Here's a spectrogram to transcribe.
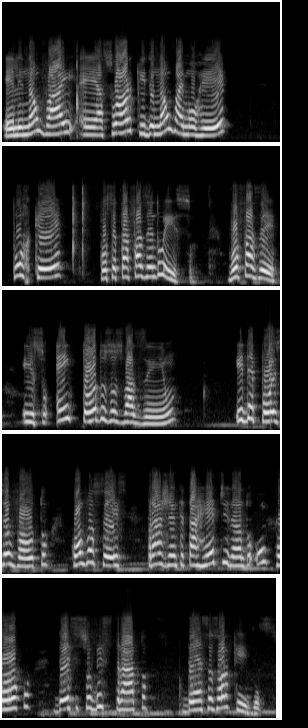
Ele não vai, é, a sua orquídea não vai morrer porque você está fazendo isso. Vou fazer isso em todos os vasinhos e depois eu volto com vocês para a gente estar tá retirando um pouco desse substrato dessas orquídeas.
